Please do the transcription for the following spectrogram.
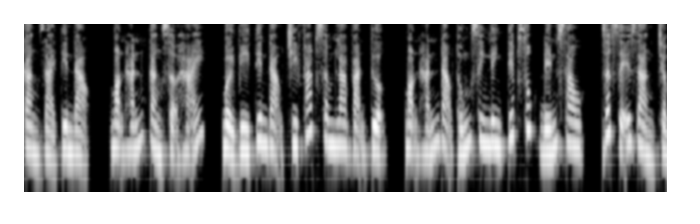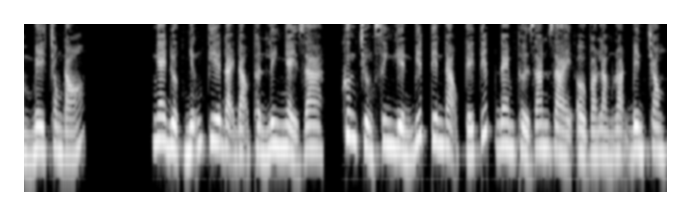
càng giải tiên đạo, bọn hắn càng sợ hãi, bởi vì tiên đạo chi pháp xâm la vạn tượng, bọn hắn đạo thống sinh linh tiếp xúc đến sau, rất dễ dàng trầm mê trong đó. Nghe được những kia đại đạo thần linh nhảy ra, khương trường sinh liền biết tiên đạo kế tiếp đem thời gian dài ở vào làm loạn bên trong.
